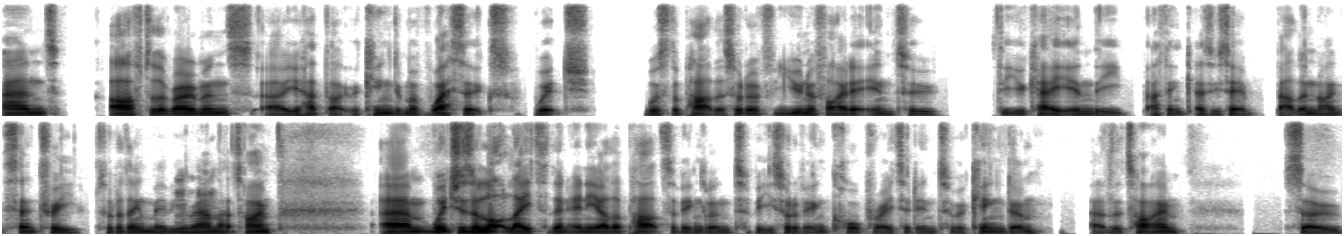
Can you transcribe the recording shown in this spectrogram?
and after the Romans, uh, you had like the Kingdom of Wessex, which was the part that sort of unified it into the UK in the, I think, as you say, about the 9th century sort of thing, maybe mm-hmm. around that time, um, which is a lot later than any other parts of England to be sort of incorporated into a kingdom at the time. So,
